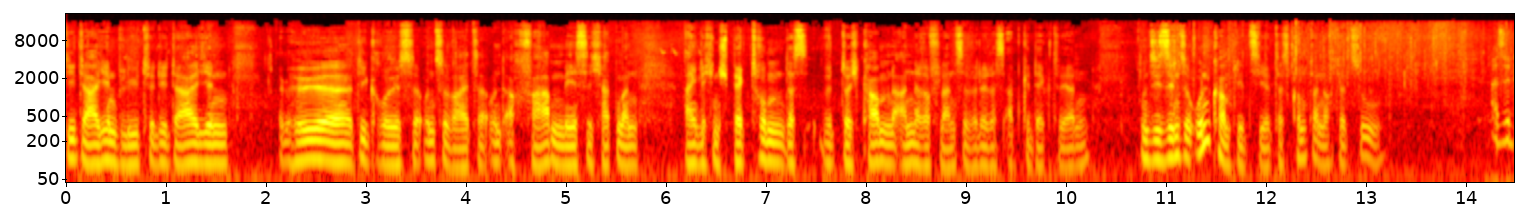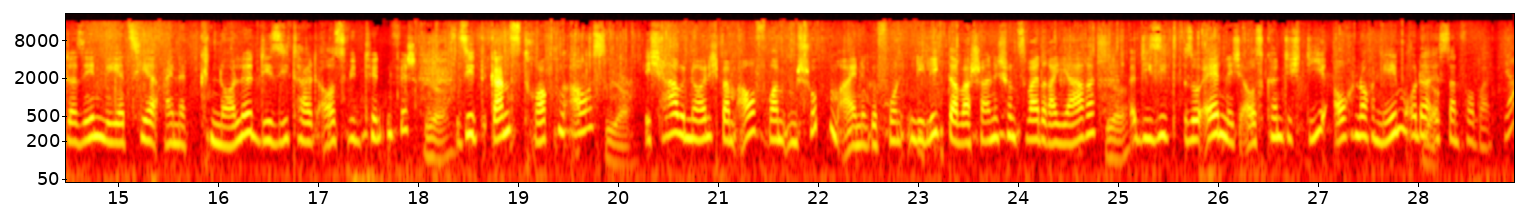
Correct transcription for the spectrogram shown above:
Die Dahlienblüte, die Dahlienhöhe, die Größe und so weiter. Und auch farbenmäßig hat man eigentlich ein Spektrum, das wird durch kaum eine andere Pflanze würde das abgedeckt werden. Und sie sind so unkompliziert, das kommt dann noch dazu. Also da sehen wir jetzt hier eine Knolle, die sieht halt aus wie ein Tintenfisch. Ja. Sieht ganz trocken aus. Ja. Ich habe neulich beim Aufräumen im Schuppen eine gefunden. Die liegt da wahrscheinlich schon zwei, drei Jahre. Ja. Die sieht so ähnlich aus. Könnte ich die auch noch nehmen oder ist dann vorbei? Ja.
